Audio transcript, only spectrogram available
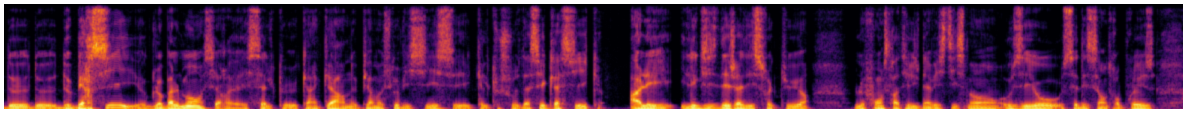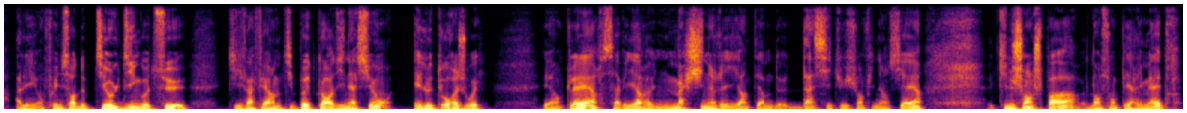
de, Bercy, globalement, et celle qu'incarne Pierre Moscovici, c'est quelque chose d'assez classique. Allez, il existe déjà des structures, le Fonds stratégique d'investissement, OSEO, CDC Entreprises. Allez, on fait une sorte de petit holding au-dessus qui va faire un petit peu de coordination et le tour est joué. Et en clair, ça veut dire une machinerie en termes d'institutions financières qui ne change pas dans son périmètre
